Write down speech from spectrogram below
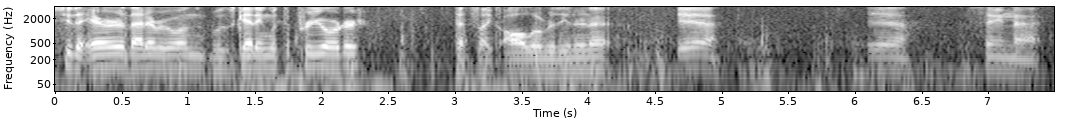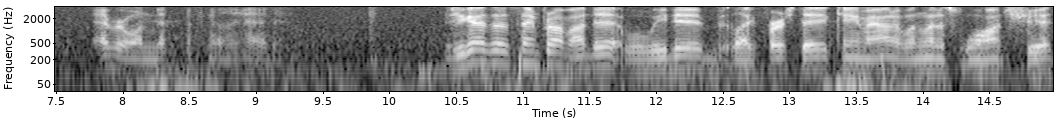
Did you see the error that everyone was getting with the pre-order? That's like all over the internet. Yeah. Yeah. I've seen that. Everyone definitely had it. Did you guys have the same problem I did? Well, we did, but like first day it came out, it wouldn't let us launch shit.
